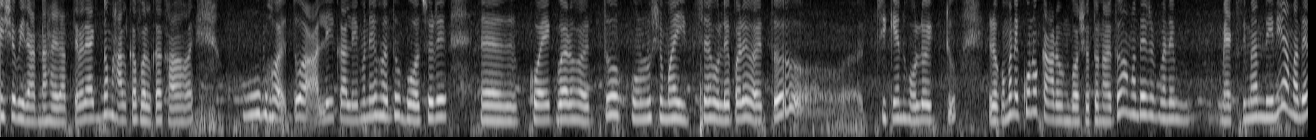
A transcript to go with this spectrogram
এইসবই রান্না হয় রাত্রেবেলা। একদম হালকা ফালকা খাওয়া হয়। খুব হয়তো আলে কালে মানে হয়তো বছরে কয়েকবার হয়তো, কোনো সময় ইচ্ছা হলে পরে হয়তো, চিকেন হলো একটু এরকম। মানে কোনো কারণবশত নয়তো আমাদের মানে ম্যাক্সিমাম দিনই আমাদের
